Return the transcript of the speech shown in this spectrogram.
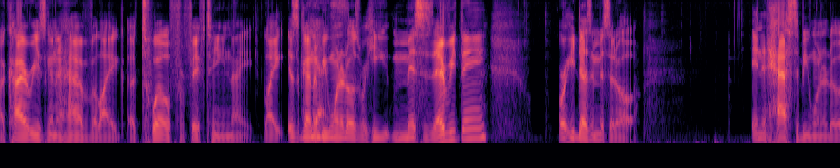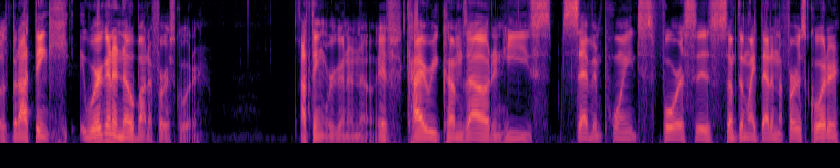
Or Kyrie's gonna have like a twelve for fifteen night. Like it's gonna be one of those where he misses everything, or he doesn't miss at all. And it has to be one of those. But I think he, we're gonna know by the first quarter. I think we're gonna know if Kyrie comes out and he's seven points, four assists, something like that in the first quarter.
